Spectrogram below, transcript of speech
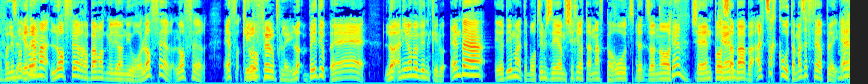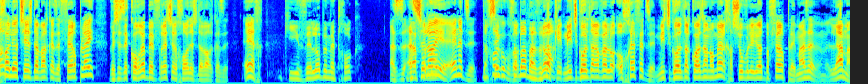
אבל אמבפה יודע מה? לא פייר 400 מיליון יורו, לא פייר, לא פייר. איפה, כאילו, לא fair play. לא, בדיוק, אה, לא, אני לא מבין, כאילו, אין בעיה, יודעים מה, אתם רוצים שזה ימשיך להיות ענף פרוץ, בית זונות, כן. שאין פה כן. סבבה, אל תשחקו אותה, מה זה fair play? איך נכון. יכול להיות שיש דבר כזה fair play, ושזה קורה בהפרש של חודש דבר כזה? איך? כי זה לא באמת חוק. אז, אז שלא לא- יהיה, אין את זה, נכון, תפסיקו כבר. סבבה, אז לא, אתה- כי מיץ' גולדהאר אבל לא אוכף את זה. מיץ' גולדהאר כל הזמן אומר, חשוב לי להיות ב fair play. מה זה? למה?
